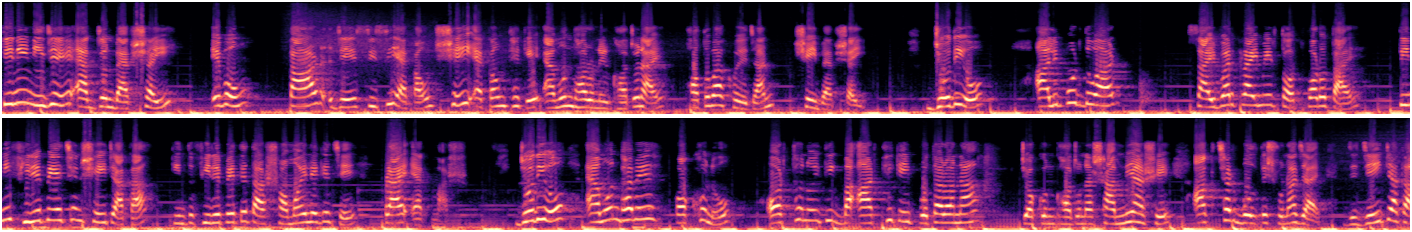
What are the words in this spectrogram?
তিনি নিজে একজন ব্যবসায়ী এবং তার যে সিসি অ্যাকাউন্ট সেই অ্যাকাউন্ট থেকে এমন ধরনের ঘটনায় হতবাক হয়ে যান সেই ব্যবসায়ী। যদিও আলিপুরদুয়ার সাইবার ক্রাইমের তৎপরতায় তিনি ফিরে পেয়েছেন সেই টাকা, কিন্তু ফিরে পেতে তার সময় লেগেছে প্রায় এক মাস। যদিও এমনভাবে কখনো অর্থনৈতিক বা আর্থিক এই প্রতারণা যখন ঘটনা সামনে আসে, আকছার বলতে শোনা যায় যে যেই টাকা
